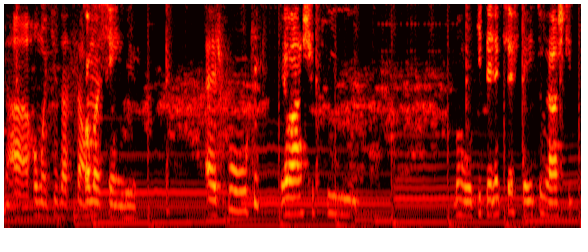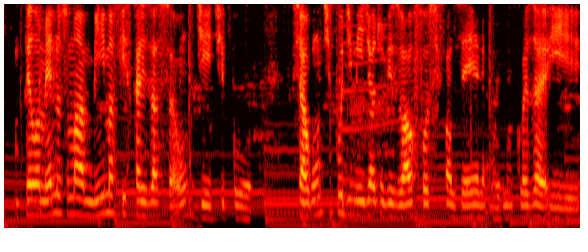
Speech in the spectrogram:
Da romantização. Como assim? É, tipo, o que. Eu acho que. Bom, o que teria que ser feito, eu acho que pelo menos uma mínima fiscalização de, tipo, se algum tipo de mídia audiovisual fosse fazer alguma coisa e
